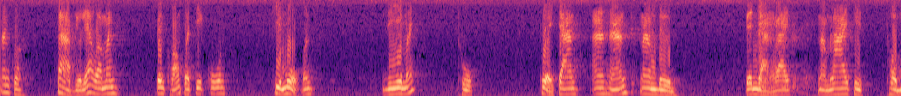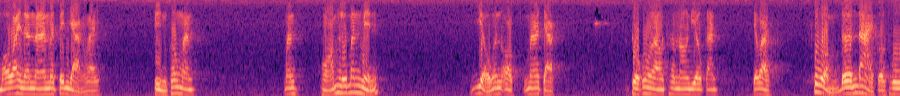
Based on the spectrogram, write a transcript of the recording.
มันก็ทราบอยู่แล้วว่ามันเป็นของปฏิกูลขี้มูกมัน ดีไหม ถูกถ้วยจานอาหารน้ำดื่ม เป็นอย่างไรน้ำลายที่ถมเอาไว้นานๆมันเป็นอย่างไรกลิ่นของมัน มันหอมหรือมันเหม็น เยี่ยวมันออกมาจากตัวของเราทำนองเดียวกัน จะว่า ส้วมเดินได้ก็ถู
